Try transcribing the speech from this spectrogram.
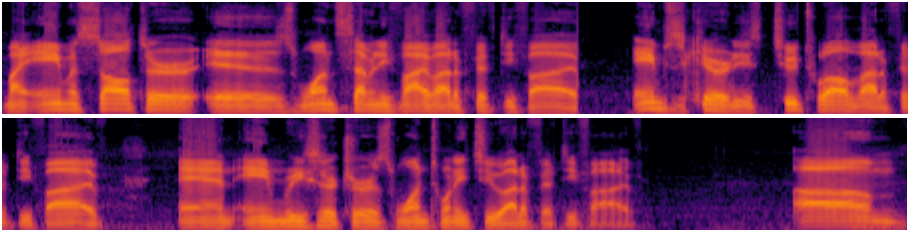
My aim assaulter is 175 out of 55. Aim security is 212 out of 55, and aim researcher is 122 out of 55. Um,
